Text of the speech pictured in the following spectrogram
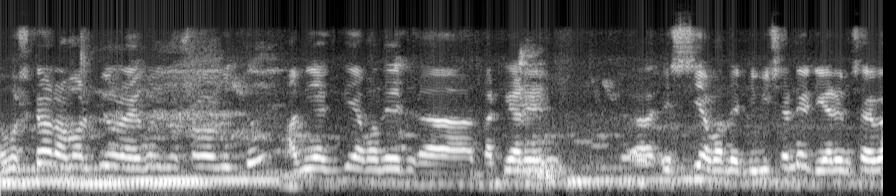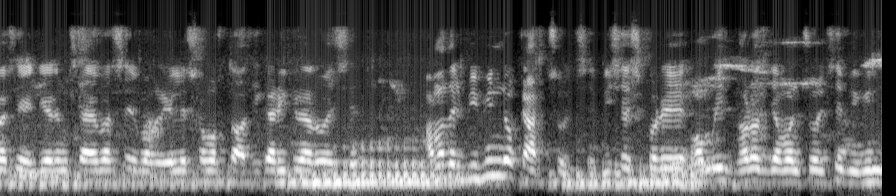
নমস্কার, আমার প্রিয় রায়গঞ্জ লোকসভাবৃন্দ আমি আজকে আমাদের কাটিয়ারের এসছি আমাদের ডিভিশনে, ডিআরএম সাহেব আছে এডিআরএম সাহেব আছে এবং রেলের সমস্ত আধিকারিকরা রয়েছে। আমাদের বিভিন্ন কাজ চলছে, বিশেষ করে অমৃত ভারত যেমন চলছে, বিভিন্ন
